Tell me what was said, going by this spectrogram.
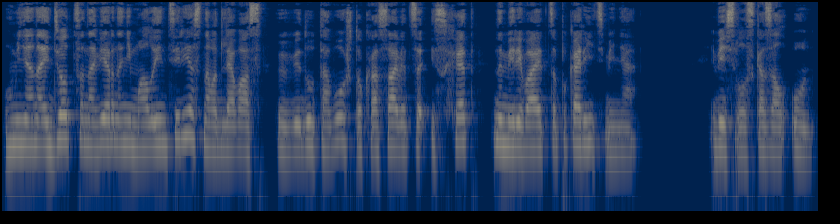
«У меня найдется, наверное, немало интересного для вас, ввиду того, что красавица из Хэт намеревается покорить меня», — весело сказал он.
